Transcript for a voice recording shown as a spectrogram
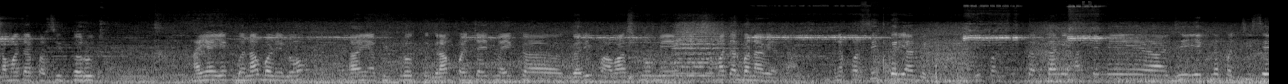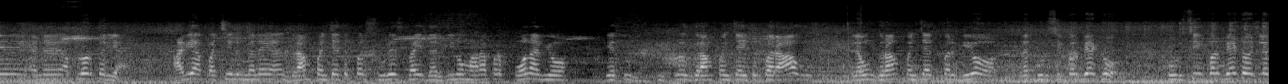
સમાચાર પ્રસિદ્ધ કરું છું. અહીંયા એક બનાવ બનેલો. અહીંયા પીપલોદ ગ્રામ પંચાયતમાં એક ગરીબ આવાસનો મેં એક સમાચાર બનાવ્યા હતા. અને પ્રસિદ્ધ કર્યા મેં. એ પ્રસિદ્ધ કરતાની હાથે મેં જે એકને પચીસે એને અપલોડ કર્યા. આવ્યા પછી મને ગ્રામ પંચાયત પર સુરેશભાઈ દરજીનો મારા પર ફોન આવ્યો. કે તું કેટલો ગ્રામ પંચાયત ઉપર આવ, એટલે હું ગ્રામ પંચાયત પર ગયો અને ખુરશી પર બેઠો. ખુરશી પર બેઠો એટલે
